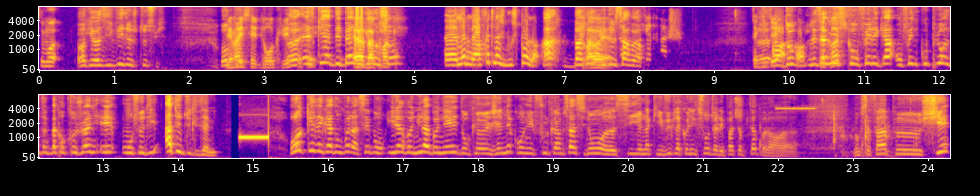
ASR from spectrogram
C'est moi. Ok vas-y vide, je te suis. Ok. Essaie de reculer, Euh, Est-ce qu'il y a des Euh, les gars bah, au croc. champ? Euh, là, mais en fait, là, je bouge pas là. Ah bah Ah va ouais. vider le serveur. T'as Euh, quitté donc oh, les amis, ce qu'on fait les gars, on fait une coupure en tant que Bacroc rejoigne et on se dit à tout de suite les amis. Ok les gars, donc voilà, c'est bon, il est revenu l'abonné, donc euh, j'aime bien qu'on est full comme ça, sinon euh, s'il y en a qui vu que la connexion déjà est pas top top, alors euh, donc ça fait un peu chier.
